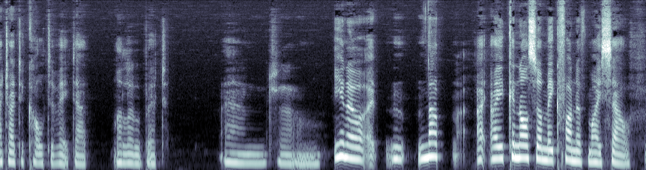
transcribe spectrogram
I try to cultivate that a little bit. And um, you know, not I, I can also make fun of myself.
